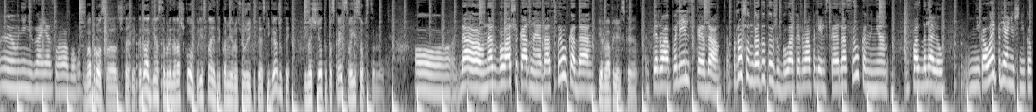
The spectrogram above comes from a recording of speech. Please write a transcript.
Э, Мне не звонят, слава богу. Вопрос, э, читатель. Когда агентство Марина Рожкова перестанет рекламировать чужие китайские гаджеты и начнет выпускать свои собственные? О, да, у нас была шикарная рассылка, да, Первоапрельская. первоапрельская, да. В прошлом году тоже была первоапрельская рассылка, меня поздравил Николай Прянишников.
